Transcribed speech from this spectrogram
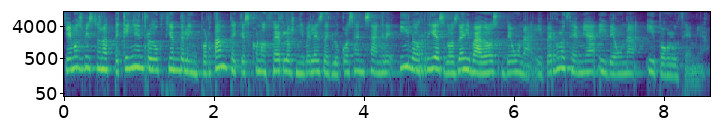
Ya hemos visto una pequeña introducción de lo importante que es conocer los niveles de glucosa en sangre y los riesgos derivados de una hiperglucemia y de una hipoglucemia.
